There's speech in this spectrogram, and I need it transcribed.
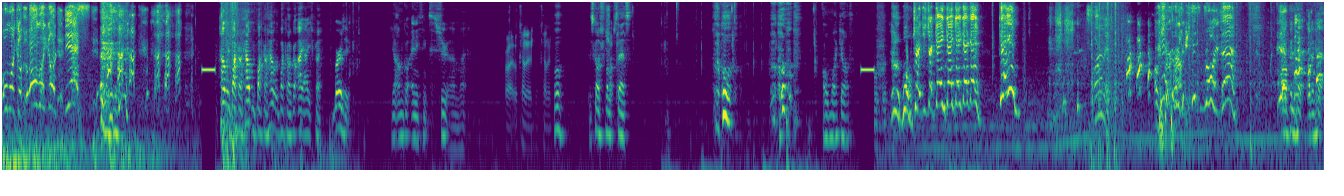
Oh my god, oh my god, yes! Help me back up, help me back up, help me back up. I've got 8 HP. Where is he? Yeah, I haven't got anything to shoot at him, mate. Right, we're coming, we're coming. Oh, this guy should run upstairs. Oh, oh oh my god. Whoa, Jack, Jack, get in, get in, get in, get in! Get in! Why am I? Oh Yeah, shit, there's a right. kid right there! Oh, I've been hit, I've been hit.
